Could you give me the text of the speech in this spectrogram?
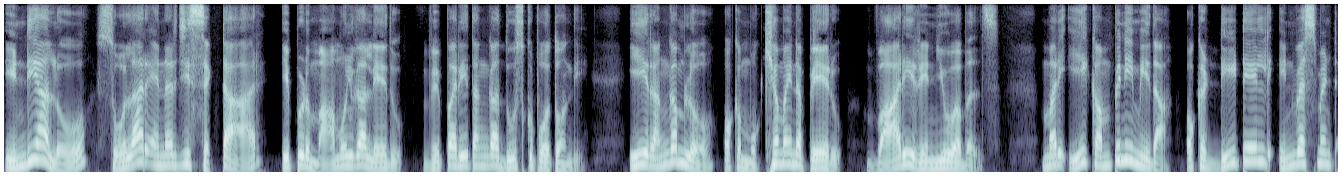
ఇండియాలో సోలార్ ఎనర్జీ సెక్టార్ ఇప్పుడు మామూలుగా లేదు విపరీతంగా దూసుకుపోతోంది. ఈ రంగంలో ఒక ముఖ్యమైన పేరు వారి రెన్యూవబుల్స్ మరి ఈ కంపెనీ మీద ఒక డీటెయిల్డ్ ఇన్వెస్ట్మెంట్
